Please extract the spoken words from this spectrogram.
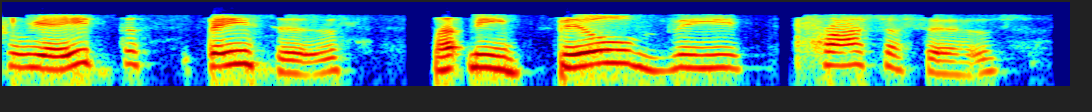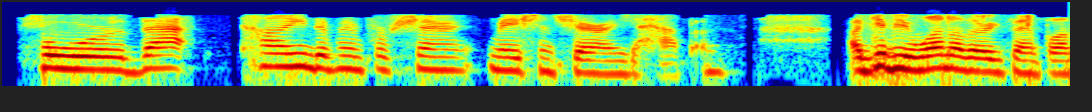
create the spaces let me build the processes for that kind of information sharing to happen. I'll give you one other example.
